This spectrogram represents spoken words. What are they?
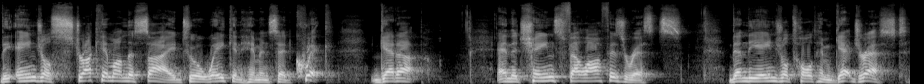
The angel struck him on the side to awaken him and said, Quick, get up. And the chains fell off his wrists. Then the angel told him, Get dressed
